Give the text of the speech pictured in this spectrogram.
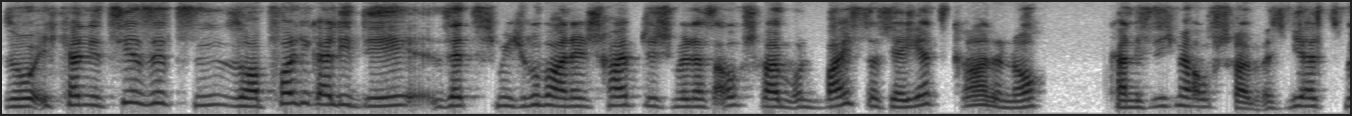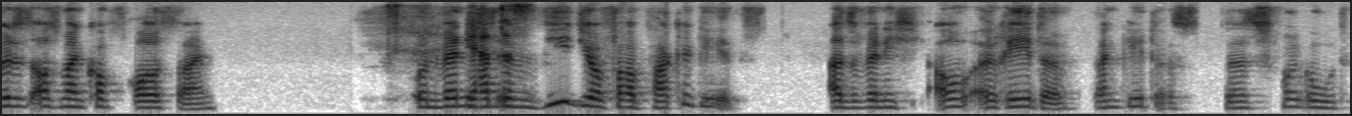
So, ich kann jetzt hier sitzen, so hab voll die geile Idee, setze ich mich rüber an den Schreibtisch, will das aufschreiben und weiß das ja jetzt gerade noch, kann ich es nicht mehr aufschreiben. Es ist wie als würde es aus meinem Kopf raus sein. Und wenn ja, ich im Video verpacke, geht's. Also wenn ich auch, rede, dann geht es. Dann ist es voll gut.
